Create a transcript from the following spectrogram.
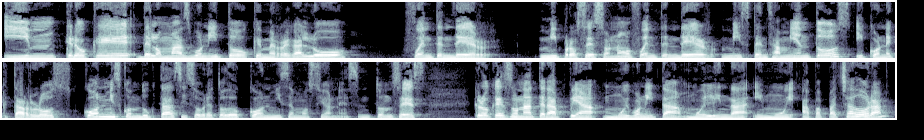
y mm, creo que de lo más bonito que me regaló fue entender mi proceso, ¿no? Fue entender mis pensamientos y conectarlos con mis conductas y sobre todo con mis emociones. Entonces, Creo que es una terapia muy bonita, muy linda y muy apapachadora.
